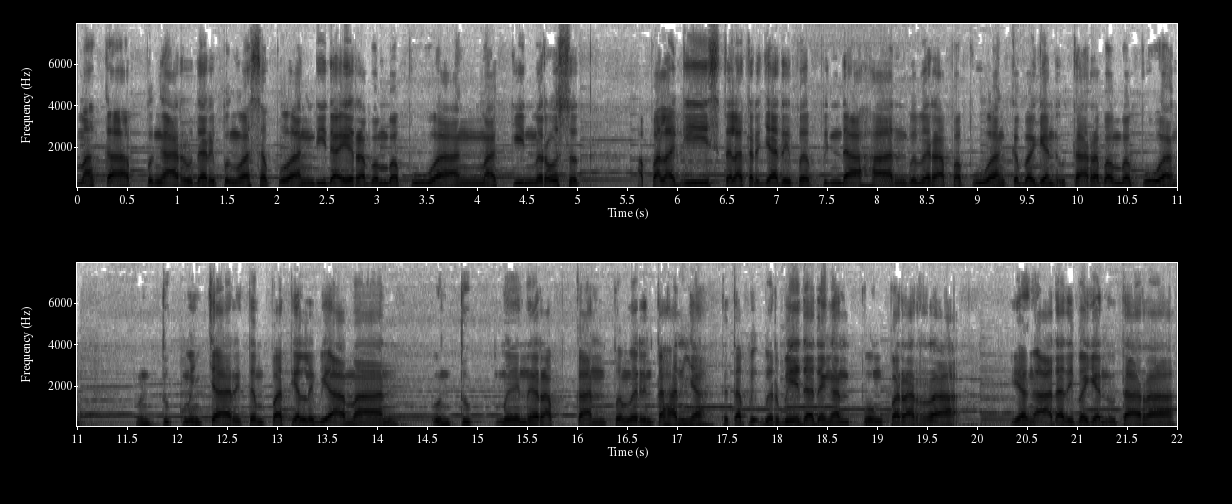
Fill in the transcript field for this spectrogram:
maka pengaruh dari penguasa Puang di daerah Bamba Puang makin merosot. Apalagi setelah terjadi perpindahan beberapa Puang ke bagian utara Bamba Puang untuk mencari tempat yang lebih aman untuk menerapkan pemerintahannya. Tetapi berbeda dengan Pung Parara yang ada di bagian utara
